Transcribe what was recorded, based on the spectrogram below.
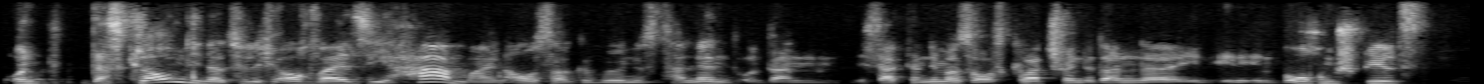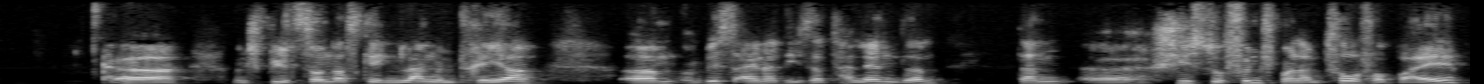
Und das glauben die natürlich auch, weil sie haben ein außergewöhnliches Talent. Und dann, ich sage dann immer so aus Quatsch, wenn du dann äh, in, in Bochum spielst äh, und spielst sonntags gegen Langen Dreher ähm, und bist einer dieser Talente, dann äh, schießt du fünfmal am Tor vorbei,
